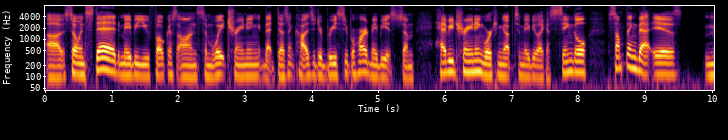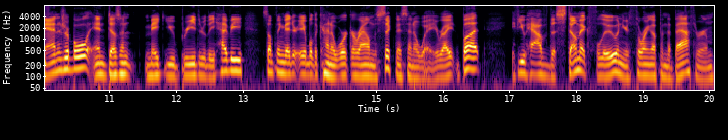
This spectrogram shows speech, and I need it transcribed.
Uh, so instead, maybe you focus on some weight training that doesn't cause you to breathe super hard. Maybe it's some heavy training, working up to maybe like a single, something that is manageable and doesn't make you breathe really heavy, something that you're able to kind of work around the sickness in a way, right? But if you have the stomach flu and you're throwing up in the bathroom,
